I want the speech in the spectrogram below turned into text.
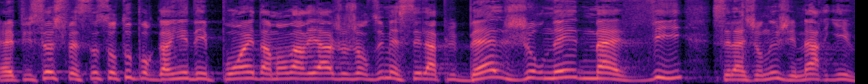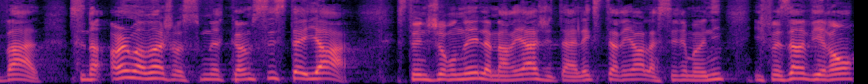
Et puis ça, je fais ça surtout pour gagner des points dans mon mariage aujourd'hui, mais c'est la plus belle journée de ma vie. C'est la journée où j'ai marié Val. C'est dans un moment, je vais me souvenir comme si c'était hier. C'était une journée, le mariage était à l'extérieur, la cérémonie. Il faisait environ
